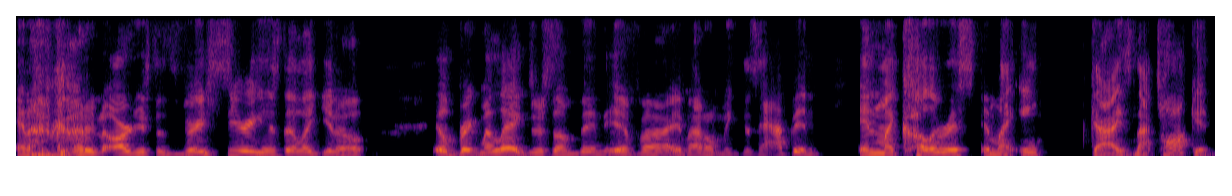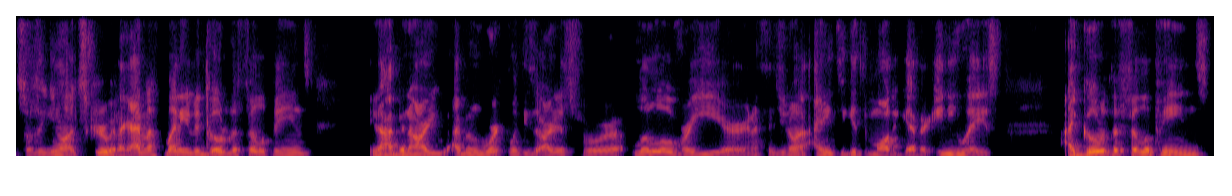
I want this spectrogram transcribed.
and I've got an artist that's very serious that like, you know, it'll break my legs or something if uh, if I don't make this happen. And my colorist and my ink guy's not talking. So I said, you know what, screw it. I got enough money to go to the Philippines. You know, I've been already, I've been working with these artists for a little over a year. And I said, you know what, I need to get them all together. Anyways, I go to the Philippines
